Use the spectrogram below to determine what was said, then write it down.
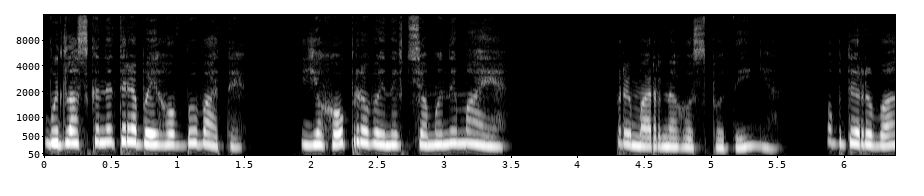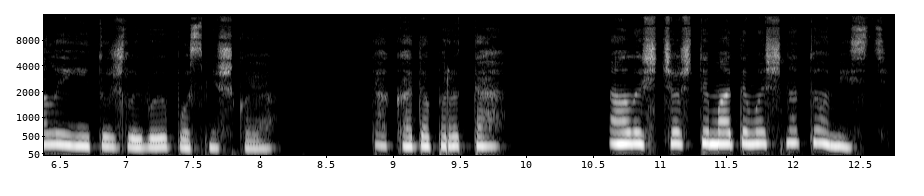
будь ласка, не треба його вбивати. Його провини в цьому немає. Примарна господиня обдарувала її тужливою посмішкою. Така доброта. Але що ж ти матимеш натомість?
